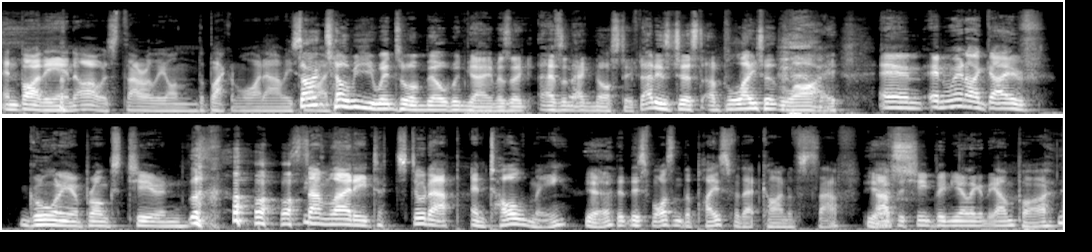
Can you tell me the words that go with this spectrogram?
And by the end, I was thoroughly on the black and white army side. Don't side. tell me you went to a Melbourne game as a as an agnostic. That is just a blatant lie. and and when I gave Gorney a Bronx cheer, and some lady t- stood up and told me Yeah. that this wasn't the place for that kind of stuff. Yes. After she'd been yelling at the umpire.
